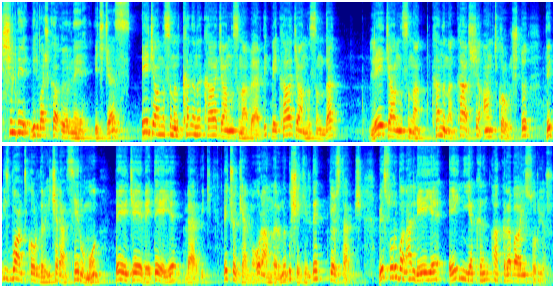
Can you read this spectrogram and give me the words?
Şimdi bir başka örneğe geçeceğiz. B canlısının kanını K canlısına verdik ve K canlısında L canlısına kanına karşı antikor oluştu ve biz bu antikorları içeren serumu B, C ve D'ye verdik ve çökelme oranlarını bu şekilde göstermiş. Ve soru bana L'ye en yakın akrabayı soruyor.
